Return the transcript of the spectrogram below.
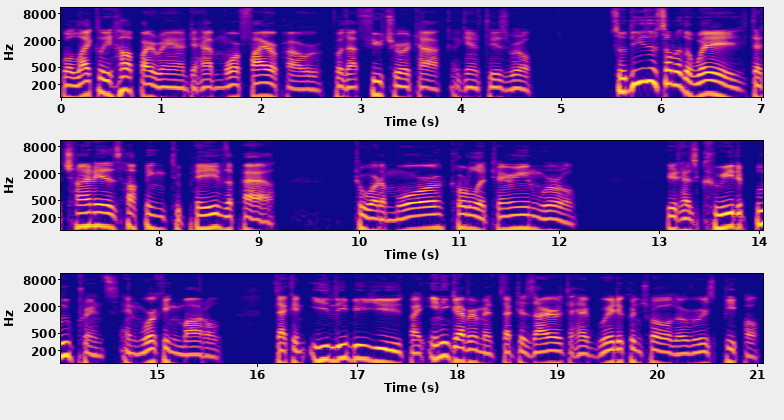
will likely help Iran to have more firepower for that future attack against Israel. So these are some of the ways that China is helping to pave the path toward a more totalitarian world. It has created blueprints and working models that can easily be used by any government that desires to have greater control over its people.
